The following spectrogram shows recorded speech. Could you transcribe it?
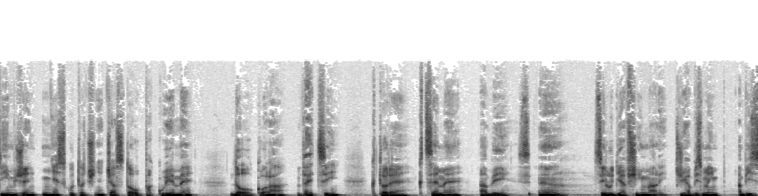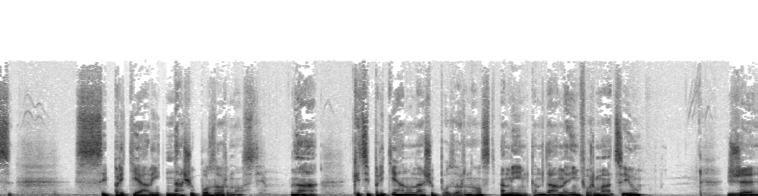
tým, že neskutočne často opakujeme dookola veci, ktoré chceme, aby si, e, ľudia všímali. Čiže aby sme im aby si pritiahli našu pozornosť. No a keď si pritiahnu našu pozornosť a my im tam dáme informáciu, že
